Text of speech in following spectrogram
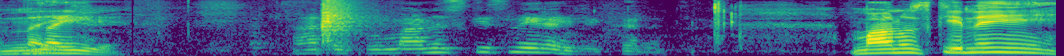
नाही. नाहीये. माणूस की नाही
